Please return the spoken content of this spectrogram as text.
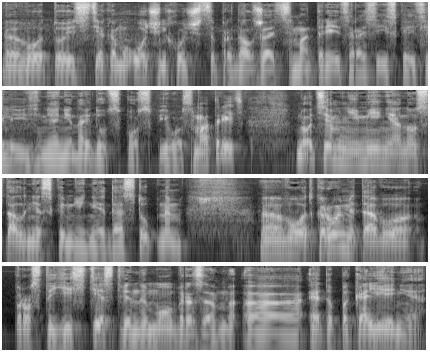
Вот, то есть те, кому очень хочется продолжать смотреть российское телевидение, они найдут способ его смотреть, но тем не менее оно стало несколько менее доступным. Э, вот. Кроме того, просто естественным образом э, это поколение,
